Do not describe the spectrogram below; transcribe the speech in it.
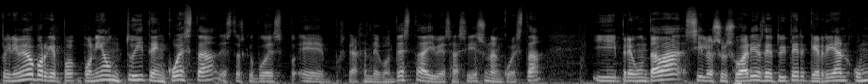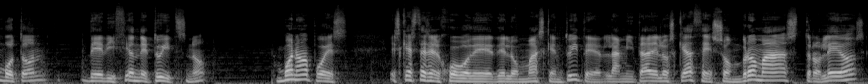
primero porque ponía un tweet encuesta, de estos que puedes, eh, pues que la gente contesta y ves así, es una encuesta, y preguntaba si los usuarios de Twitter querrían un botón de edición de tweets, ¿no? Bueno, pues es que este es el juego de, de Elon Musk en Twitter. La mitad de los que hace son bromas, troleos,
